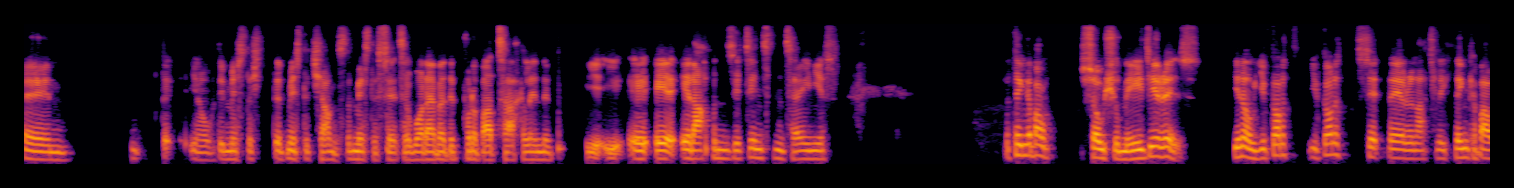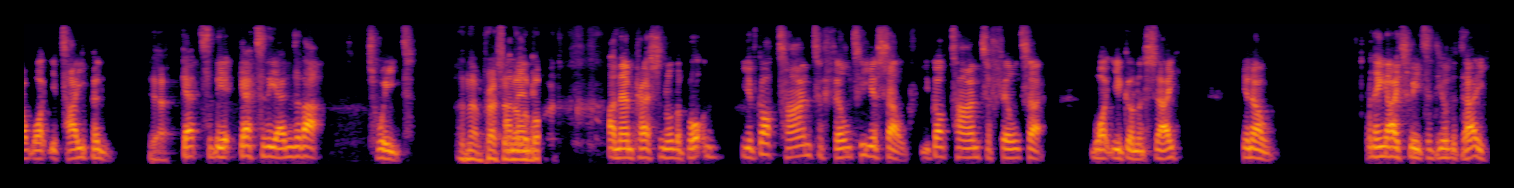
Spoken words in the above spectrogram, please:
Um, you know they missed a, they missed a chance, they missed a sitter, whatever. They put a bad tackle in. It, it, it happens. It's instantaneous. The thing about social media is, you know, you've got to you've got to sit there and actually think about what you're typing. Yeah. Get to the get to the end of that tweet, and then press another then, button, and then press another button. You've got time to filter yourself. You've got time to filter what you're going to say. You know, I think I tweeted the other day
